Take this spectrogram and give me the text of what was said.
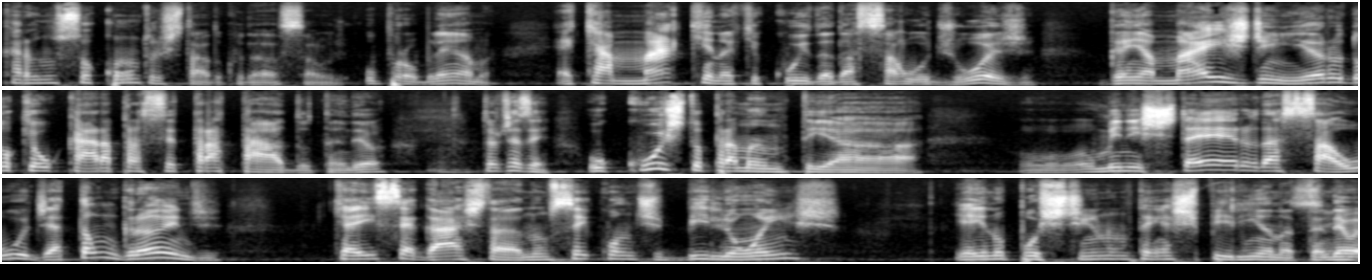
Cara, eu não sou contra o Estado cuidar da saúde. O problema é que a máquina que cuida da saúde hoje ganha mais dinheiro do que o cara para ser tratado, entendeu? Uhum. Então, quer dizer, o custo para manter a, o, o Ministério da Saúde é tão grande que aí você gasta não sei quantos bilhões e aí no postinho não tem aspirina, sim, entendeu?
